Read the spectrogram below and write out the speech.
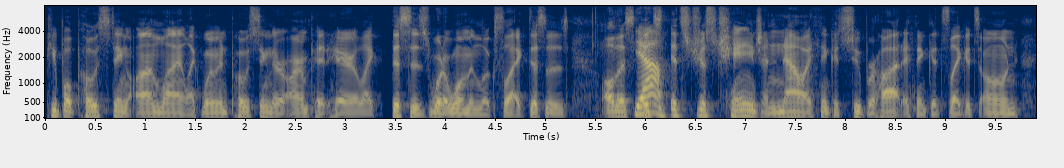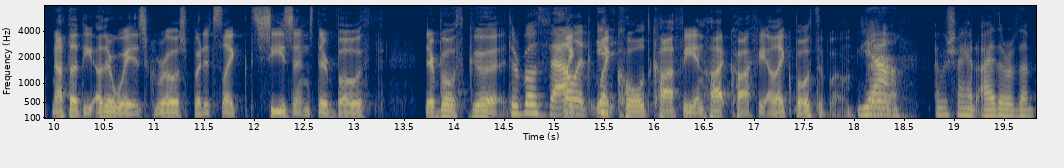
people posting online, like women posting their armpit hair, like this is what a woman looks like. This is all this. Yeah. It's, it's just changed. And now I think it's super hot. I think it's like its own, not that the other way is gross, but it's like seasons. They're both. They're both good. They're both valid. Like, like cold coffee and hot coffee. I like both of them. Yeah. I wish I had either of them.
